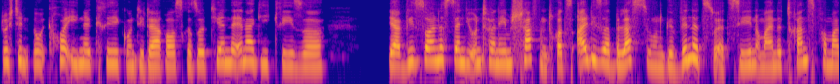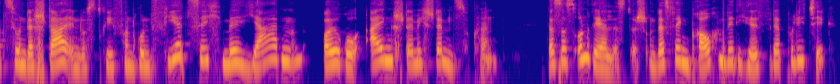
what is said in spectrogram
durch den Ukraine-Krieg und die daraus resultierende Energiekrise. Ja, wie sollen es denn die Unternehmen schaffen, trotz all dieser Belastungen Gewinne zu erzielen, um eine Transformation der Stahlindustrie von rund 40 Milliarden Euro eigenständig stemmen zu können? Das ist unrealistisch und deswegen brauchen wir die Hilfe der Politik.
